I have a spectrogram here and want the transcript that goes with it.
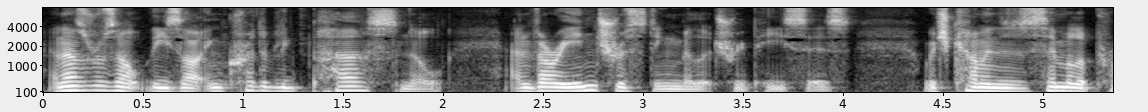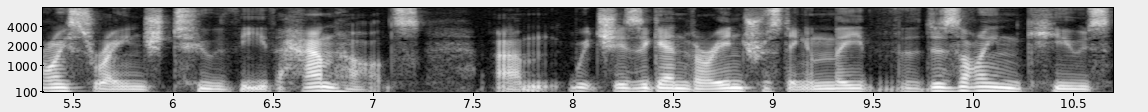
And as a result, these are incredibly personal and very interesting military pieces, which come in at a similar price range to the, the Hanharts, um, which is again very interesting. And the, the design cues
